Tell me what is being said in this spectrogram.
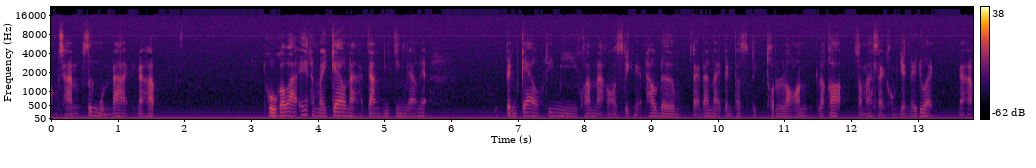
2 ชั้น ซึ่งหมุนได้นะครับ ครูก็ว่า เอ๊ะทำไมแก้วหนาจังจริง ๆ แล้วเนี่ย เป็นแก้วที่มีความหนาของพลาสติกเนี่ยเท่าเดิม แต่ด้านในเป็นพลาสติกทนร้อน แล้วก็สามารถใส่ของเย็นได้ด้วยนะครับ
